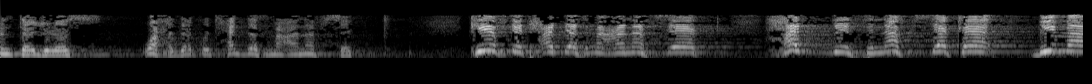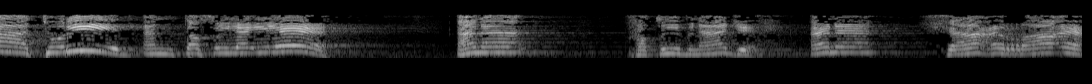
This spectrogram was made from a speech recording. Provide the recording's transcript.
انت اجلس وحدك وتحدث مع نفسك. كيف تتحدث مع نفسك؟ حدث نفسك بما تريد أن تصل إليه. أنا خطيب ناجح أنا شاعر رائع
